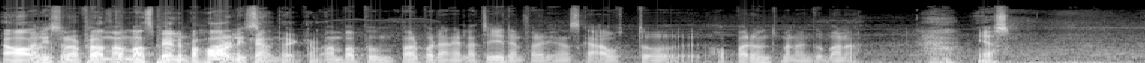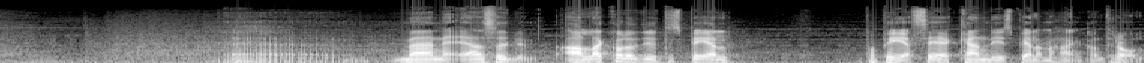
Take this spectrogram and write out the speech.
ja, man liksom- framförallt man om man spelar på hard liksom- kan jag tänka mig. Man bara pumpar på den hela tiden för att den ska auto hoppa runt mellan gubbarna. Yes. Eh, Men alltså alla Call of Duty-spel på PC kan du ju spela med handkontroll.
